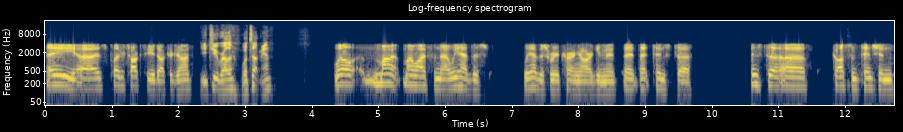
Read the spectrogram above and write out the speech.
Hey, uh, it's a pleasure talking to you, Dr. John. You too, brother. What's up, man? Well, my my wife and I we have this we have this recurring argument that that tends to tends to uh, cause some tension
